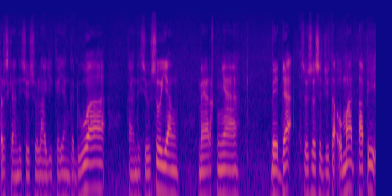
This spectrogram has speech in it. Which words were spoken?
terus ganti susu lagi ke yang kedua ganti susu yang mereknya beda susu sejuta umat tapi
